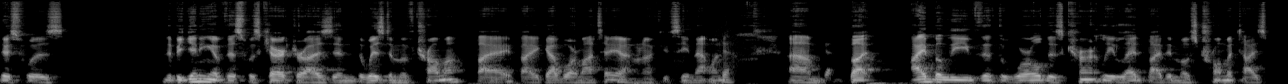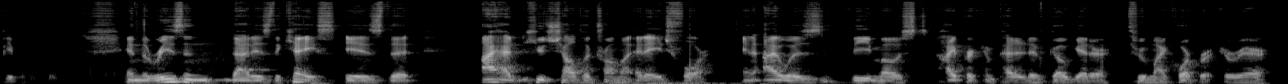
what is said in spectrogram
this was the beginning of this was characterized in the wisdom of trauma by by Gabor Mate. I don't know if you've seen that one, yeah. Um, yeah. but I believe that the world is currently led by the most traumatized people. And the reason that is the case is that I had huge childhood trauma at age four, and I was the most hyper competitive go getter through my corporate career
